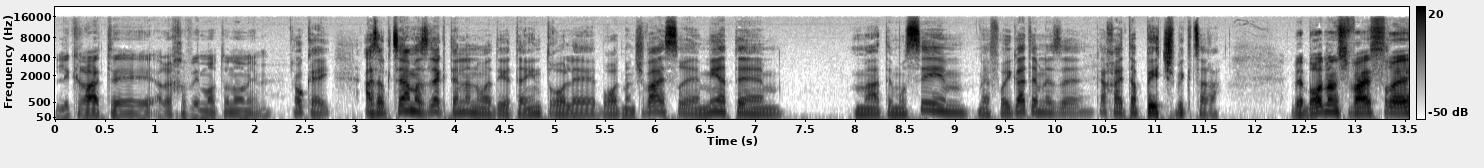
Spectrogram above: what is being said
לקראת uh, הרכבים האוטונומיים. אוקיי, okay. אז על קצה המזלג, תן לנו, עדי, את האינטרו לברודמן 17, מי אתם? מה אתם עושים, מאיפה הגעתם לזה, ככה את הפיץ' בקצרה. בברודמן 17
